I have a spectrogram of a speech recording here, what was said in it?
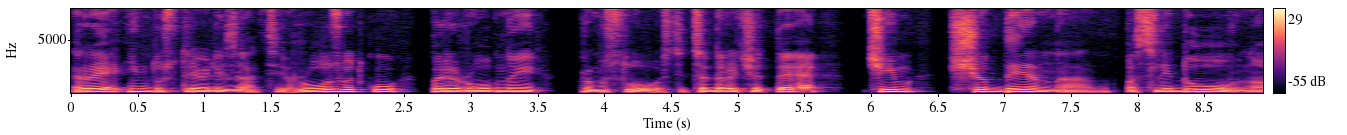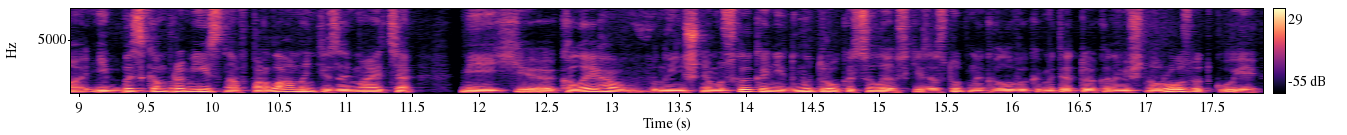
реіндустріалізації, розвитку переробної промисловості. Це, до речі, те, чим щоденно, послідовно і безкомпромісно в парламенті займається мій е, колега в нинішньому скликанні Дмитро Киселевський, заступник голови комітету економічного розвитку і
